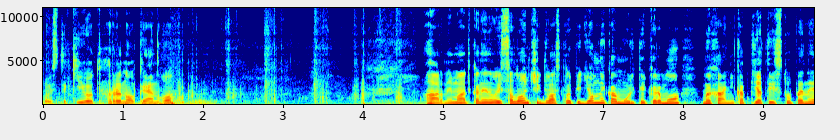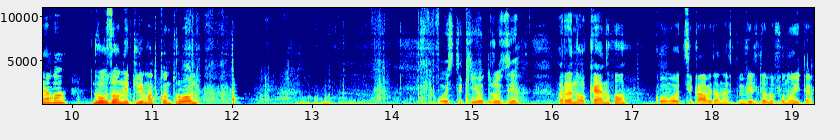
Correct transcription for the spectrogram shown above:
Ось такий от Renault Kengo. Гарний має тканиновий салончик, два склопідйомника, мультикермо, механіка 5-ступенева, двохзонний клімат-контроль. Ось такий от, друзі, Renault Kengo. Кого цікавий даний автомобіль, телефонуйте.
